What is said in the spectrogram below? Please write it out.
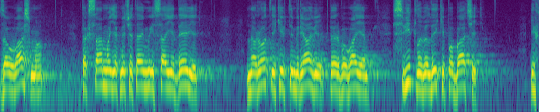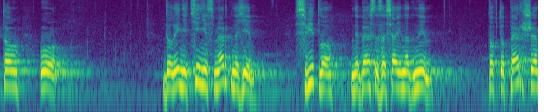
Зауважмо, так само, як ми читаємо Ісаї 9, народ, який в темряві перебуває, світло велике побачить. І хто у долині тіні смертної, світло небесне засяє над ним. Тобто перша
